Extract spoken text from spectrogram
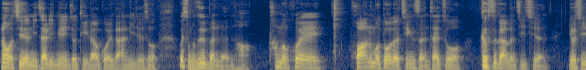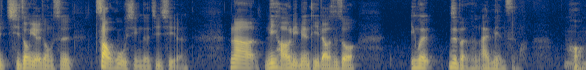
那我记得你在里面也就提到过一个案例，就是说为什么日本人哈他们会花那么多的精神在做各式各样的机器人，尤其其中有一种是照护型的机器人。那你好像里面提到是说，因为日本很爱面子嘛，哦，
